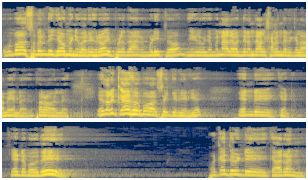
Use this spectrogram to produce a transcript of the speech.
உபவாசம் இருந்து ஜோமணி பண்ணி வருகிறோம். இப்பொழுதுதான் முடித்தோம். நீங்கள் கொஞ்சம் முன்னால் வந்திருந்தால் கலந்திருக்கலாமே என்றார். பரவாயில்ல. எதற்காக உபவாசிக்கிறீர்கள்? என்று கேட்டோம். கேட்டபோது பக்கத்து வீட்டுக்காரன்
